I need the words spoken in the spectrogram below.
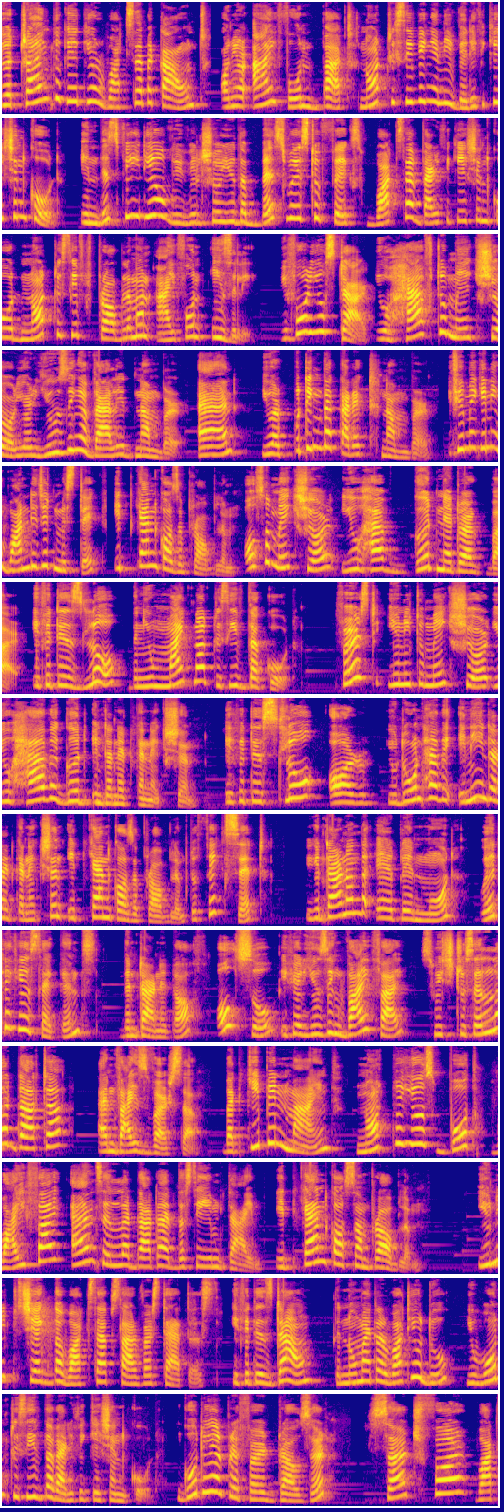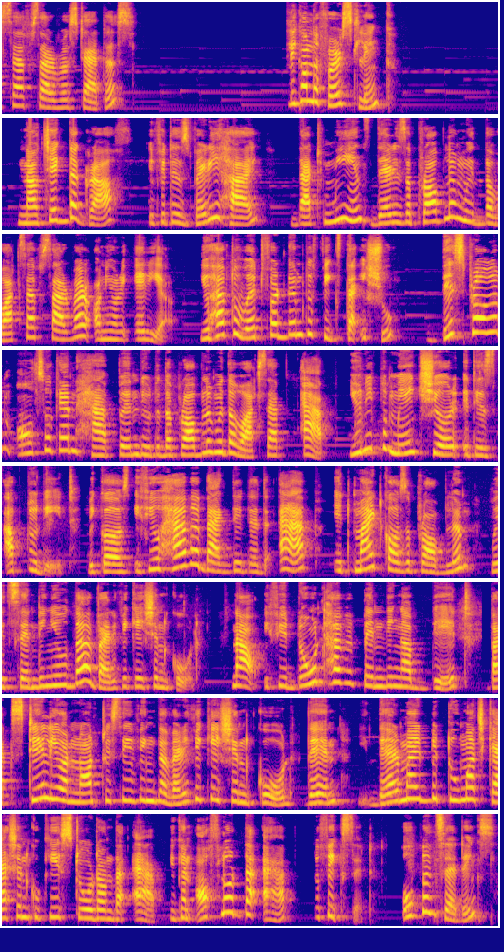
You are trying to get your WhatsApp account on your iPhone but not receiving any verification code. In this video, we will show you the best ways to fix WhatsApp verification code not received problem on iPhone easily. Before you start, you have to make sure you're using a valid number and you are putting the correct number. If you make any one digit mistake, it can cause a problem. Also make sure you have good network bar. If it is low, then you might not receive the code. First, you need to make sure you have a good internet connection. If it is slow or you don't have any internet connection, it can cause a problem. To fix it, you can turn on the airplane mode, wait a few seconds, then turn it off. Also, if you're using Wi-Fi, switch to cellular data and vice versa. But keep in mind not to use both Wi-Fi and cellular data at the same time. It can cause some problem. You need to check the WhatsApp server status. If it is down, then no matter what you do, you won't receive the verification code. Go to your preferred browser, search for WhatsApp server status, click on the first link. Now check the graph. If it is very high, that means there is a problem with the WhatsApp server on your area you have to wait for them to fix the issue. This problem also can happen due to the problem with the WhatsApp app. You need to make sure it is up to date because if you have a backdated app, it might cause a problem with sending you the verification code. Now, if you don't have a pending update but still you are not receiving the verification code, then there might be too much cache and cookies stored on the app. You can offload the app to fix it. Open settings,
